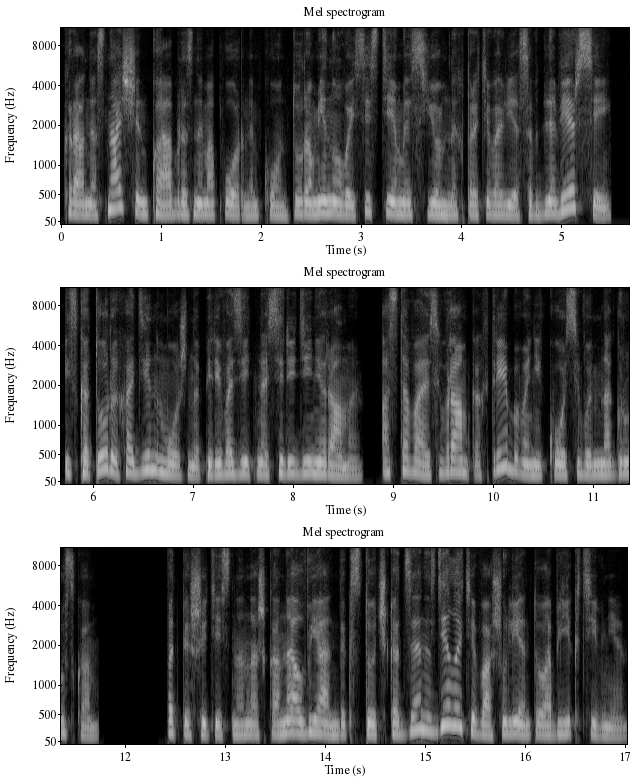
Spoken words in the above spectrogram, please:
Кран оснащен К-образным опорным контуром и новой системой съемных противовесов для версий, из которых один можно перевозить на середине рамы, оставаясь в рамках требований к осевым нагрузкам. Подпишитесь на наш канал в Яндекс.Дзен и сделайте вашу ленту объективнее.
